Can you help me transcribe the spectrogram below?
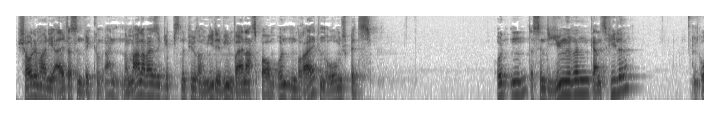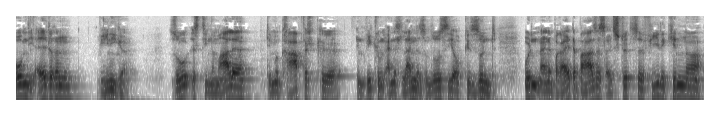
Schau dir mal die Altersentwicklung an. Normalerweise gibt es eine Pyramide wie im Weihnachtsbaum. Unten breit und oben spitz. Unten, das sind die Jüngeren, ganz viele. Und oben die Älteren, wenige. So ist die normale demografische Entwicklung eines Landes und so ist sie auch gesund. Unten eine breite Basis als Stütze, viele Kinder,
